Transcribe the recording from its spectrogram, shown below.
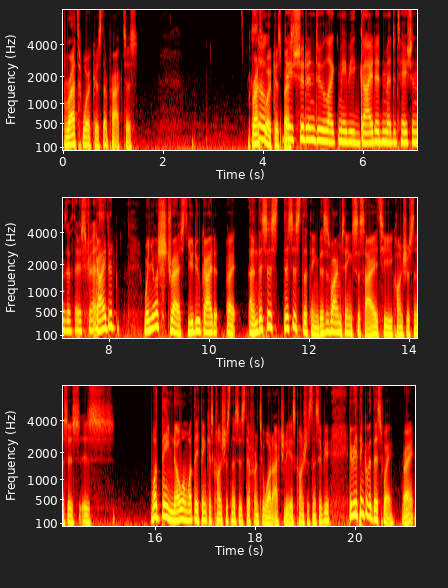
Breath work is the practice. Breath so work is best. They shouldn't do like maybe guided meditations if they're stressed. Guided when you're stressed, you do guided right. And this is this is the thing. This is why I'm saying society consciousness is is what they know and what they think is consciousness is different to what actually is consciousness. If you if you think of it this way, right?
